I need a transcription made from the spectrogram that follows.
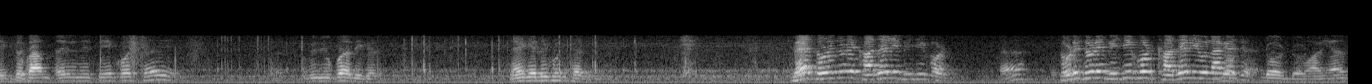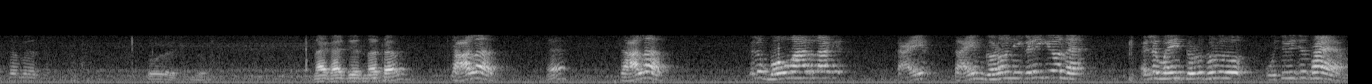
એક તો કામ થયું નહીં તે ખોટ થાય. બીજી ઉપાધિ કરે. ત્યાં કેટલી ખોટ થાય? મેં થોડી થોડી ખાધેલી બીજી હા? થોડી થોડી બીજી કોટ ખાધેલી એવું લાગે છે. દોઢ દોઢ. ના ખાધે ના ચાલે ચાલત હે? ચાલત પેલું બહુ વાર લાગે. ટાઈમ ટાઈમ ઘણો નીકળી ગયો ને એટલે મહી થોડું થોડું ઊંચું નીચું થાય એમ.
